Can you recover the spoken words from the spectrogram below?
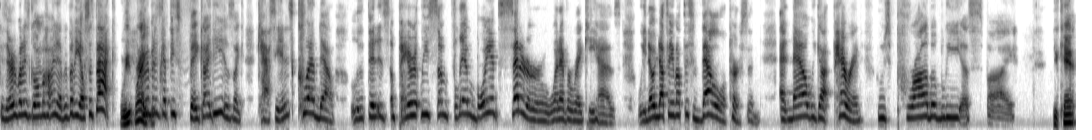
Because everybody's going behind everybody else's back. We right. Everybody's got these fake ideas like Cassian is Clem now. Luthen is apparently some flamboyant senator or whatever rank he has. We know nothing about this Vel person. And now we got Perrin, who's probably a spy. You can't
